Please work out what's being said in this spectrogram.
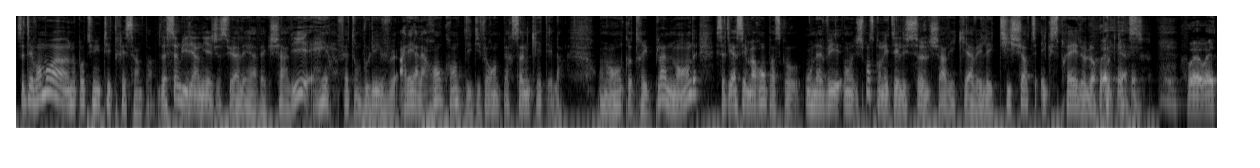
C'était vraiment une opportunité très sympa. Le samedi dernier, je suis allé avec Charlie et en fait, on voulait aller à la rencontre des différentes personnes qui étaient là. On a rencontré plein de monde. C'était assez marrant parce qu'on avait, je pense qu'on était les seuls, Charlie, qui avaient les t-shirts exprès de leur podcast. ouais, ouais,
